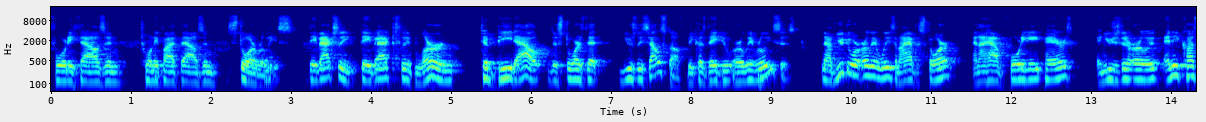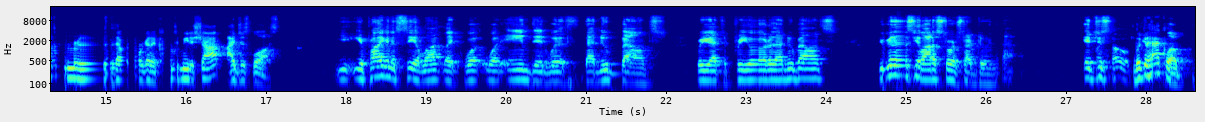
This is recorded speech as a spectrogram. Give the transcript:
40,000, 25,000 store release. They've actually they've actually learned to beat out the stores that usually sell stuff because they do early releases. Now, if you do an early release and I have a store and I have 48 pairs and you just did it early, any customers that were going to come to me to shop, I just lost. You're probably going to see a lot like what what Aimé did with that New Balance, where you had to pre-order that New Balance you're going to see a lot of stores start doing that. It just oh. look at Hat Club.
